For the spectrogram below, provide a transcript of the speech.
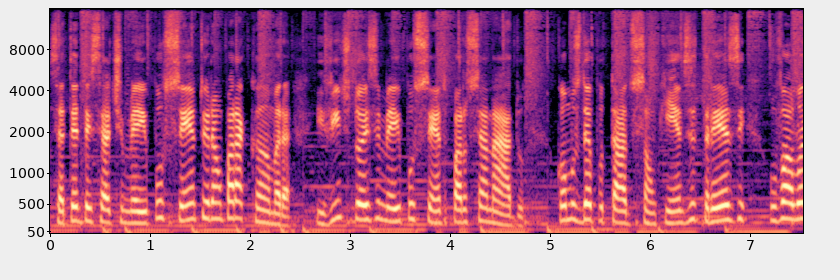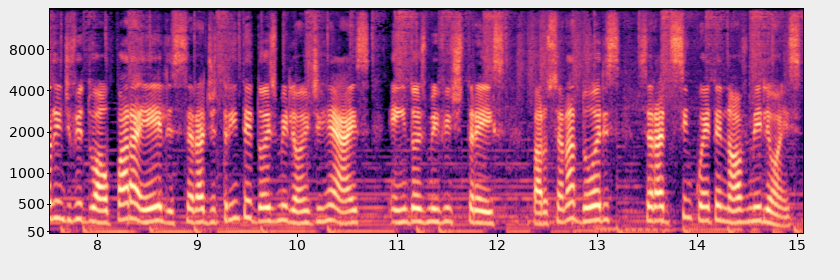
77,5% irão para a Câmara e 22,5% para o Senado. Como os deputados são 513, o valor individual para eles será de 32 milhões de reais em 2023. Para os senadores, será de 59 milhões.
